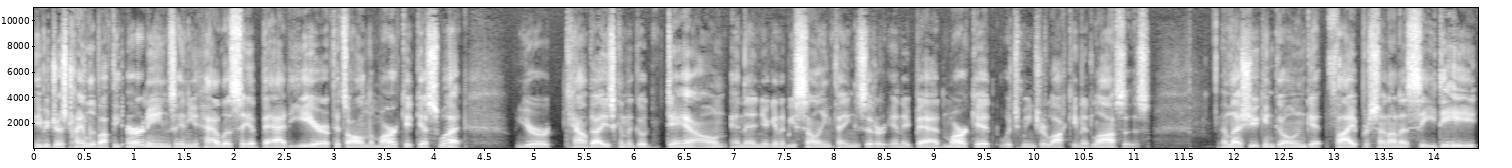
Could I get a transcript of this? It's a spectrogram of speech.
if you're just trying to live off the earnings and you have, let's say, a bad year, if it's all in the market, guess what? your account value is going to go down, and then you're going to be selling things that are in a bad market, which means you're locking in losses. Unless you can go and get 5% on a CD,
